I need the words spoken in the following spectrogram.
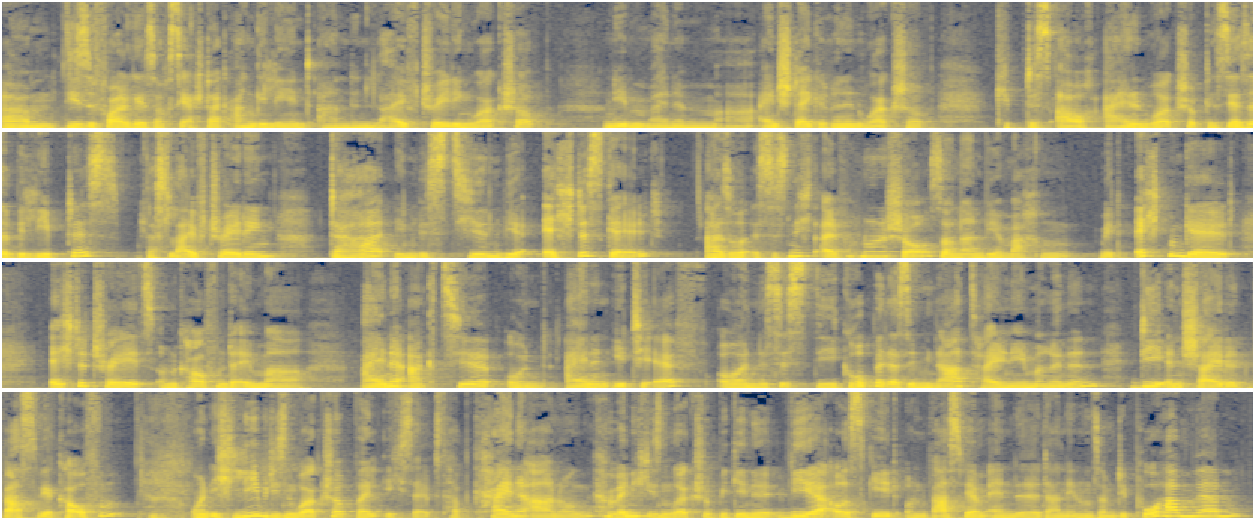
Ähm, diese Folge ist auch sehr stark angelehnt an den Live-Trading-Workshop, Neben meinem äh, Einsteigerinnen-Workshop gibt es auch einen Workshop, der sehr, sehr beliebt ist, das Live-Trading. Da investieren wir echtes Geld. Also es ist nicht einfach nur eine Show, sondern wir machen mit echtem Geld echte Trades und kaufen da immer eine Aktie und einen ETF. Und es ist die Gruppe der Seminarteilnehmerinnen, die entscheidet, was wir kaufen. Und ich liebe diesen Workshop, weil ich selbst habe keine Ahnung, wenn ich diesen Workshop beginne, wie er ausgeht und was wir am Ende dann in unserem Depot haben werden.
